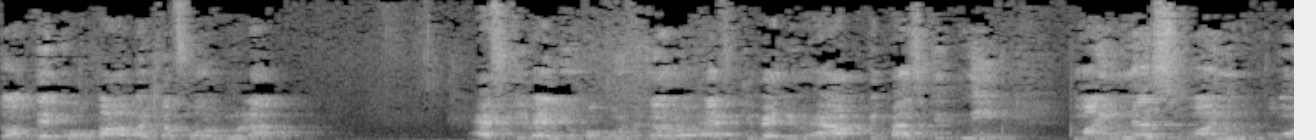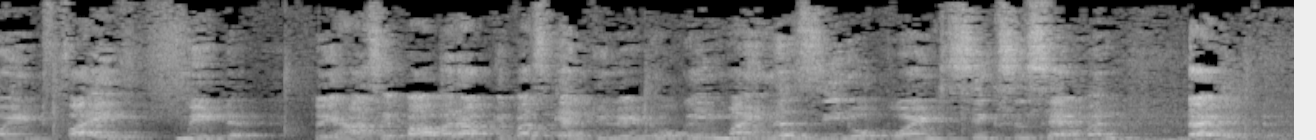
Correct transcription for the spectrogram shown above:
तो अब देखो पावर का फॉर्मूला एफ़ की वैल्यू को पुट करो एफ़ की वैल्यू है आपके पास कितनी? Minus one point five metre तो यहाँ से पावर आपके पास कैलकुलेट हो गई minus zero point six seven dioptre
